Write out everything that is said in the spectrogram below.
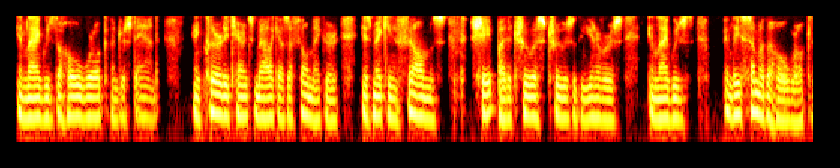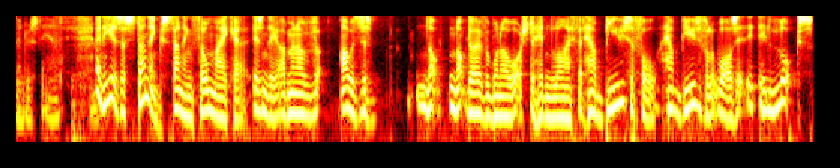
in language the whole world can understand? And clearly, Terrence Malick, as a filmmaker, is making films shaped by the truest truths of the universe in language at least some of the whole world can understand. And he is a stunning, stunning filmmaker, isn't he? I mean, I've I was just knocked knocked over when I watched A Hidden Life at how beautiful, how beautiful it was. It, it, it, looks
